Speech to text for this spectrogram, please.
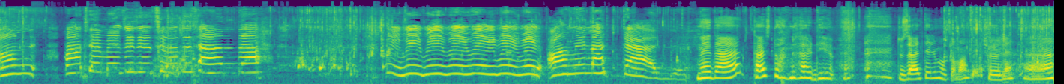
Anne, ben temizliği çözdü sende. Vi vi vi vi vi vi vi. Aminat geldi. Neden? Ters döndüler diye mi? Düzeltelim o zaman. Şöyle. Ah.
